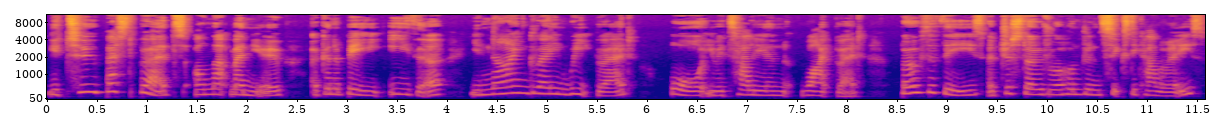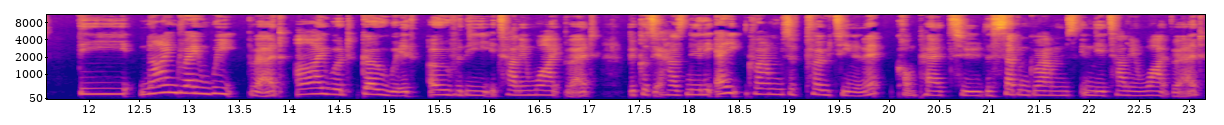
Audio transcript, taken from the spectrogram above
your two best breads on that menu are going to be either your nine grain wheat bread or your Italian white bread. Both of these are just over 160 calories. The nine grain wheat bread I would go with over the Italian white bread because it has nearly eight grams of protein in it compared to the seven grams in the Italian white bread.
